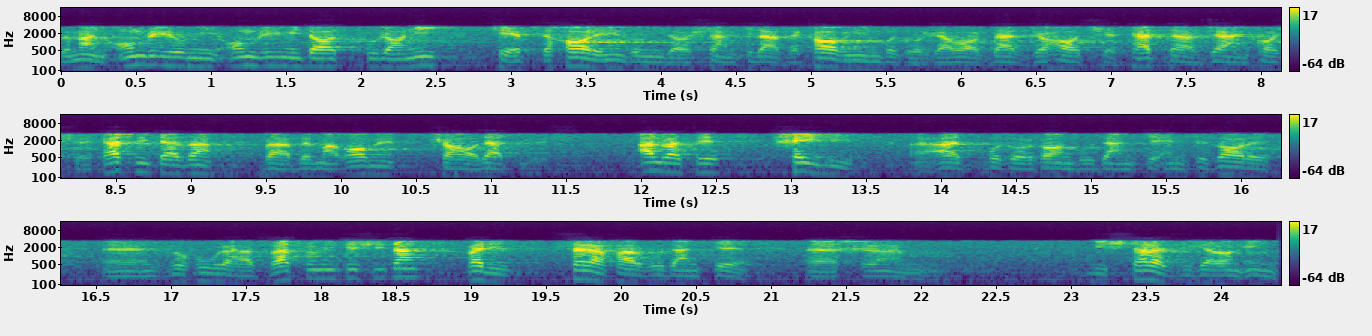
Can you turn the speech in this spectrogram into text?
به من عمری رو می عمری می‌داد طولانی که افتخار این رو می داشتم که در رکاب این بزرگوار در جهاد شرکت در جنگ ها شرکت می کردم و به مقام شهادت می البته خیلی از بزرگان بودند که انتظار ظهور حضرت رو میکشیدند ولی سه نفر بودند که بیشتر از دیگران این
